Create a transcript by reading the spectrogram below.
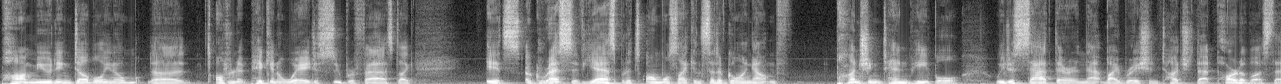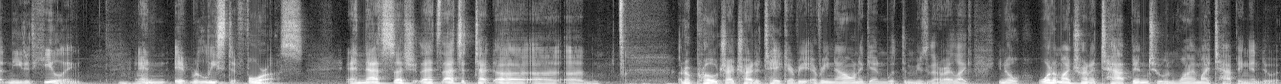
palm muting, double, you know, uh, alternate picking away just super fast. Like it's aggressive, yes, but it's almost like instead of going out and f- punching 10 people, we just sat there and that vibration touched that part of us that needed healing and it released it for us. And that's such that's that's a te- uh, uh, uh, an approach I try to take every every now and again with the music, right? Like, you know, what am I trying to tap into and why am I tapping into it?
